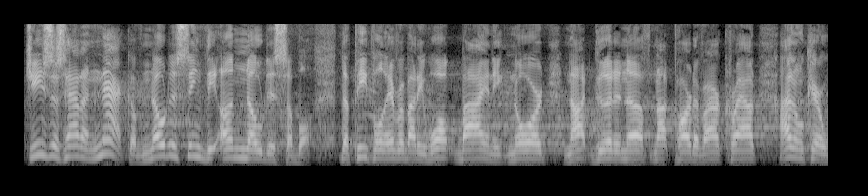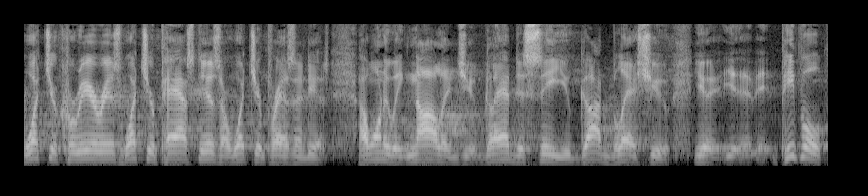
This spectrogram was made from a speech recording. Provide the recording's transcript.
Jesus had a knack of noticing the unnoticeable. The people everybody walked by and ignored, not good enough, not part of our crowd. I don't care what your career is, what your past is, or what your present is. I want to acknowledge you. Glad to see you. God bless you. you, you people,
